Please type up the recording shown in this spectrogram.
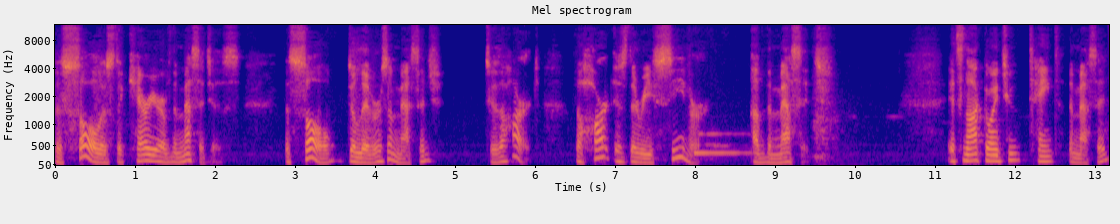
the soul is the carrier of the messages. The soul delivers a message to the heart. The heart is the receiver of the message. It's not going to taint the message.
